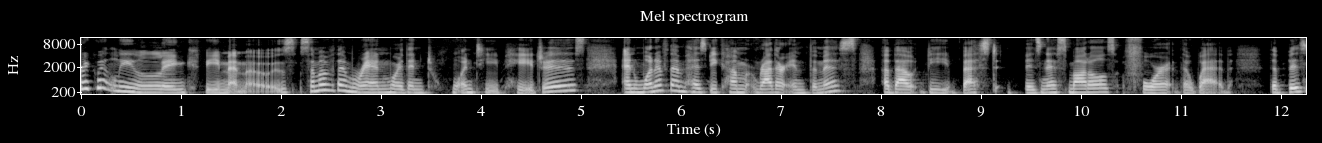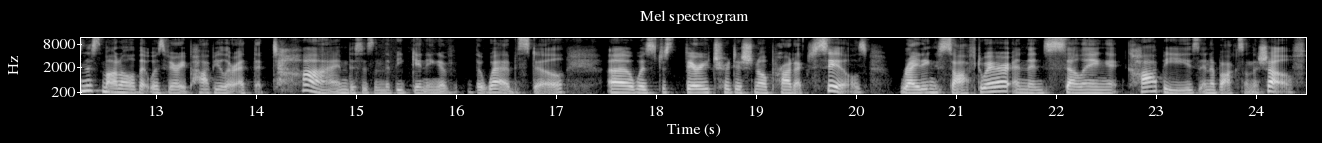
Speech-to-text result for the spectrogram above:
frequently lengthy memos. Some of them ran more than 20 pages, and one of them has become rather infamous about the best business models for the web. The business model that was very popular at the time, this is in the beginning of the web still, uh, was just very traditional product sales, writing software and then selling copies in a box on the shelf.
